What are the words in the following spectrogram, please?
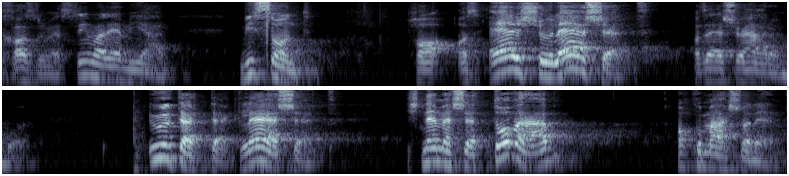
hazrum, ezt rímar, jár. Viszont, ha az első leesett, az első háromból, ültettek, leesett, és nem esett tovább, akkor más a rend.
